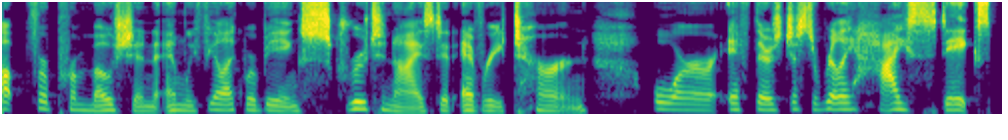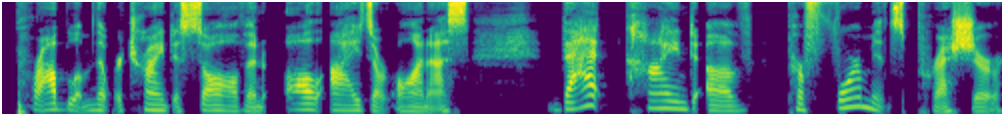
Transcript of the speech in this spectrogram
up for promotion and we feel like we're being scrutinized at every turn, or if there's just a really high stakes problem that we're trying to solve and all eyes are on us, that kind of performance pressure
